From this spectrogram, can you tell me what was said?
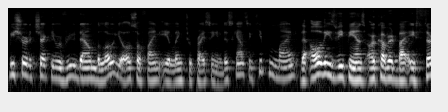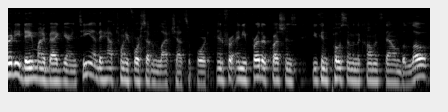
be sure to check the review down below. You'll also find a link to pricing and discounts. And keep in mind that all these VPNs are covered by a 30-day money-back guarantee, and they have 24-7 live chat support. And for any further questions, you can post them in the comments down below.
